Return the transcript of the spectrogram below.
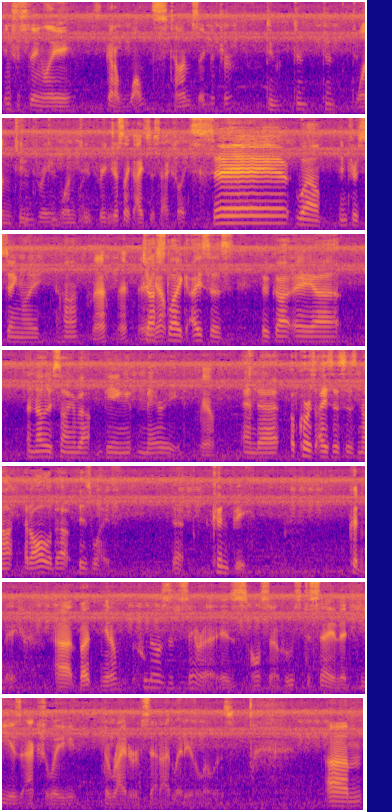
interestingly, it's got a waltz time signature. dun, dun, dun, One, two, three, one, two, three. Just like Isis, actually. Sara, well interestingly huh Yeah, yeah, there just you go. like Isis we've got a uh, another song about being married Yeah. And uh, of course, Isis is not at all about his wife. That couldn't be. Couldn't be. Uh, but, you know, who knows if Sara is also? Who's to say that he is actually the writer of Sad Eyed Lady of the Lowlands? Um,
